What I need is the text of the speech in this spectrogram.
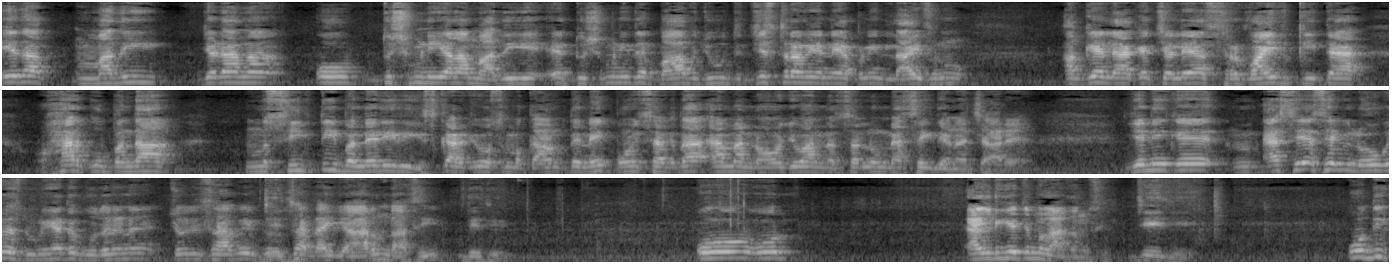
ਇਹਦਾ ਮਾਦੀ ਜਿਹੜਾ ਨਾ ਉਹ ਦੁਸ਼ਮਣੀ ਵਾਲਾ ਮਾਦੀ ਹੈ ਇਹ ਦੁਸ਼ਮਣੀ ਦੇ ਬਾਵਜੂਦ ਜਿਸ ਤਰ੍ਹਾਂ ਵੀ ਇਹਨੇ ਆਪਣੀ ਲਾਈਫ ਨੂੰ ਅੱਗੇ ਲੈ ਕੇ ਚੱਲਿਆ ਸਰਵਾਈਵ ਕੀਤਾ, ਹਰ ਕੋਈ ਬੰਦਾ ਮੁਸੀਬਤੀ ਬੰਦੇ ਦੀ ਰੀਸ ਕਰਕੇ ਉਸ ਮਕਾਮ ਤੇ ਨਹੀਂ ਪਹੁੰਚ ਸਕਦਾ ਇਹ ਮੈਂ ਨੌਜਵਾਨ ਨਸਲ ਨੂੰ ਮੈਸੇਜ ਦੇਣਾ ਚਾਹ ਰਿਹਾ। ਯਾਨੀ ਕਿ ਐਸੇ ਐਸੇ ਵੀ ਲੋਕ ਇਸ ਦੁਨੀਆ ਤੇ ਗੁਜ਼ਰੇ ਨੇ ਚੌਧਰੀ ਸਾਹਿਬ ਇੱਕ ਸਾਡਾ ਯਾਰ ਹੁੰਦਾ ਸੀ ਜੀ ਜੀ। ਉਹ ਉਹ ਐਲਡੀਏ ਚ ਮੁਲਾਜ਼ਮ ਸੀ। ਜੀ ਜੀ। ਉਹਦੀ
